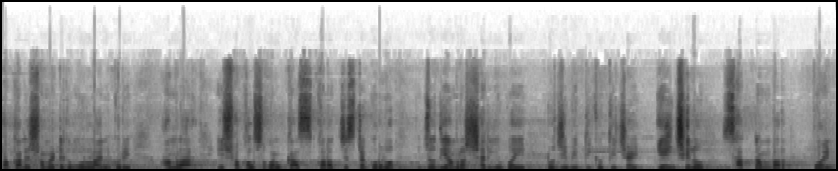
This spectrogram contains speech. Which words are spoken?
সকালের সময়টাকে মূল্যায়ন করে আমরা এই সকাল সকাল কাজ করার চেষ্টা করব। যদি আমরা সারি উপায়ে রুজি বৃদ্ধি করতে চাই, এই ছিল সাত নম্বর পয়েন্ট।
